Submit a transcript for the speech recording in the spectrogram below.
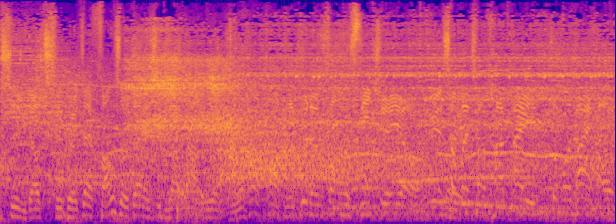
是比较吃亏，在防守端也是比较大的问题。哈哈，你不能放 CJ 哦，因为上半场他太状况太好了。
